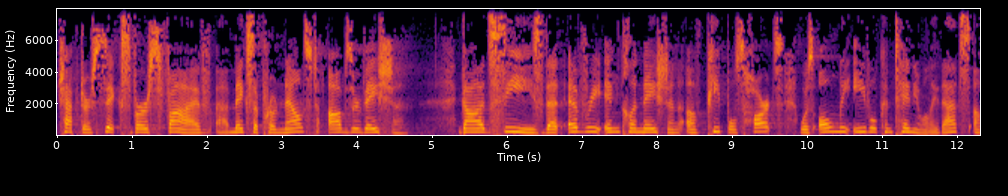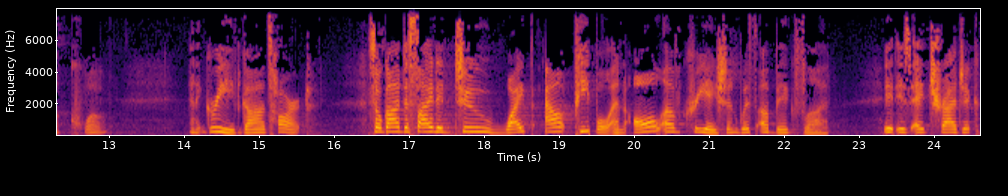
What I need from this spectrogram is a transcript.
Chapter 6 verse 5 uh, makes a pronounced observation God sees that every inclination of people's hearts was only evil continually. That's a quote. And it grieved God's heart. So God decided to wipe out people and all of creation with a big flood. It is a tragic,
